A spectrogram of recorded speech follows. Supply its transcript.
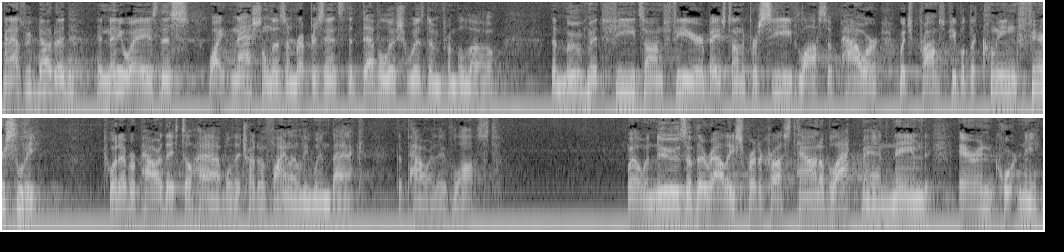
And as we've noted, in many ways, this white nationalism represents the devilish wisdom from below. The movement feeds on fear based on the perceived loss of power, which prompts people to cling fiercely to whatever power they still have while they try to violently win back the power they've lost. Well, when news of their rally spread across town, a black man named Aaron Courtney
